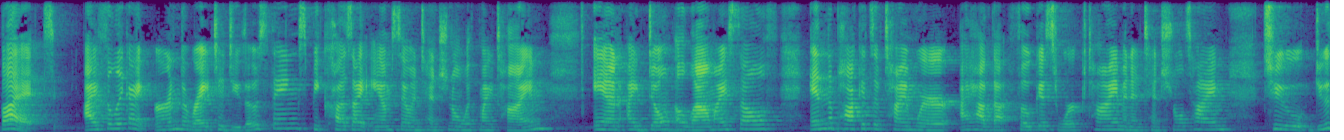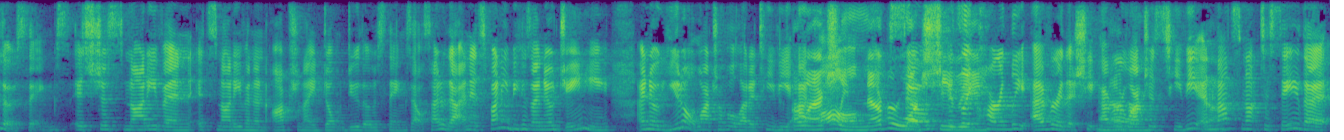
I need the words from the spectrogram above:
But I feel like I earned the right to do those things because I am so intentional with my time and I don't allow myself in the pockets of time where I have that focused work time and intentional time to do those things. It's just not even it's not even an option. I don't do those things outside of that. And it's funny because I know Janie, I know you don't watch a whole lot of TV Oh, at I actually all. never So watch TV. It's like hardly ever that she ever Never. watches TV. And Yeah. that's not to say that,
